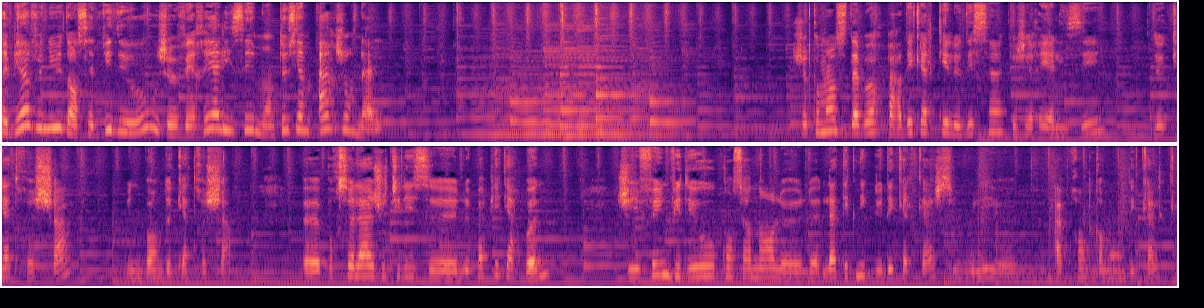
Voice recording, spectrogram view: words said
et bienvenue dans cette vidéo où je vais réaliser mon deuxième art journal. Je commence d'abord par décalquer le dessin que j'ai réalisé de quatre chats, une bande de quatre chats. Euh, pour cela j'utilise euh, le papier carbone. J'ai fait une vidéo concernant la technique du décalcage si vous voulez euh, apprendre comment on décalque.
